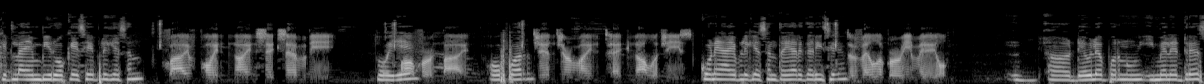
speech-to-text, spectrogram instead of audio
કેટલા એમબી રોકે છે એપ્લિકેશન 5.96 MB. તો એ ઓફર કોણે આ એપ્લિકેશન તૈયાર કરી છે? Email. ડેવલપરનું ઈમેલ એડ્રેસ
